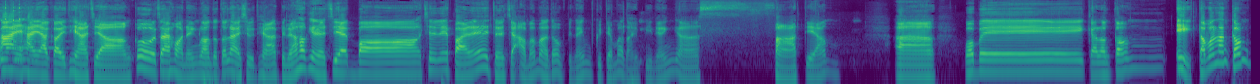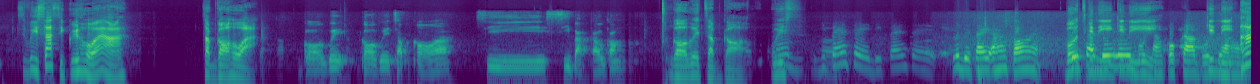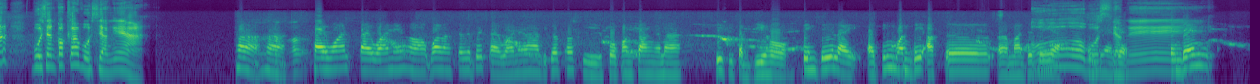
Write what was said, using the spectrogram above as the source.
系系啊，各位听众，嗰个在欢迎朗读到嚟收听，边两好见嘅节目，即系礼拜咧就只阿妈妈都边两几点啊？等于边两啊三点啊，我俾教人讲，诶，但我人讲 visa 是几号啊？十个号啊？个月个月十个啊，是四百九公。个月十个 Uy. Depende, depende. Lu bisa ang kong eh. Bo kini kini. Bosang koka bosang. Kini. Ha? Bosang koka bosang eh ah. Ha ha. Taiwan Taiwan eh ha. Walang celebrate Taiwan eh ha because of the for kansang eh ma. This is sabji ho. Same day like I think one day after ờ, uh, Mother Day ah. Oh, bosang eh. And then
